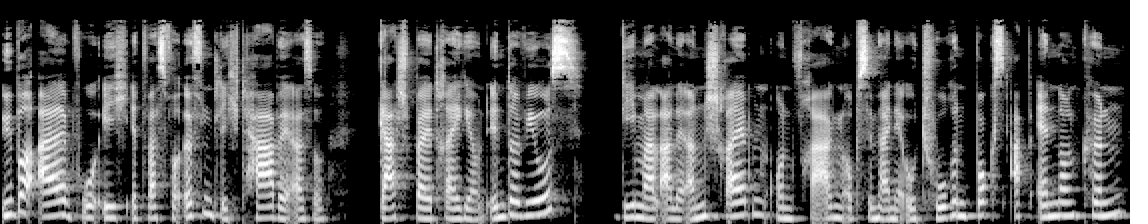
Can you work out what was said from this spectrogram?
überall, wo ich etwas veröffentlicht habe, also Gastbeiträge und Interviews, die mal alle anschreiben und fragen, ob sie meine Autorenbox abändern können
